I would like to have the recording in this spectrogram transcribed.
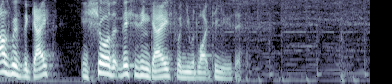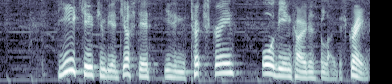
As with the gate, ensure that this is engaged when you would like to use it. The EQ can be adjusted using the touchscreen or the encoders below the screen.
